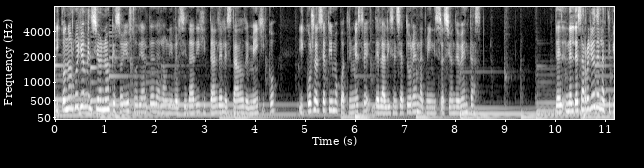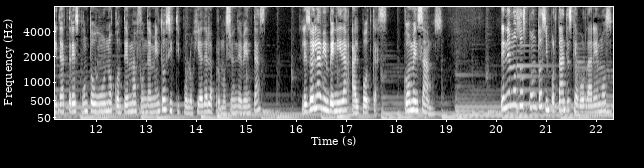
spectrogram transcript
y con orgullo menciono que soy estudiante de la Universidad Digital del Estado de México y curso el séptimo cuatrimestre de la licenciatura en Administración de Ventas. en el desarrollo de la actividad 3.1 con tema Fundamentos y Tipología de la Promoción de Ventas, les doy la bienvenida al podcast. Comenzamos. Tenemos dos puntos importantes que abordaremos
